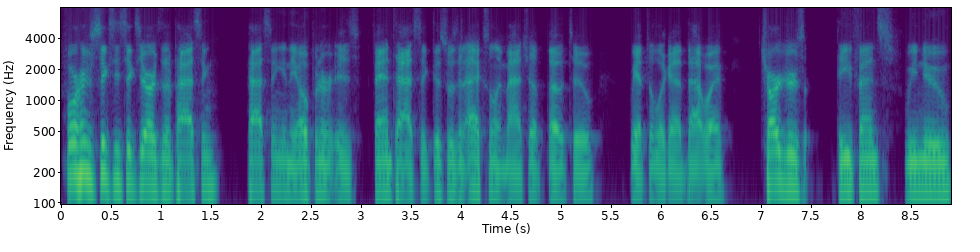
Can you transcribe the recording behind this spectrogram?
466 yards in the passing, passing in the opener is fantastic. This was an excellent matchup, though, too. We have to look at it that way. Chargers defense, we knew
